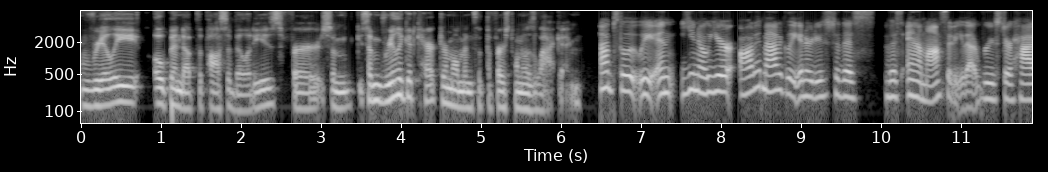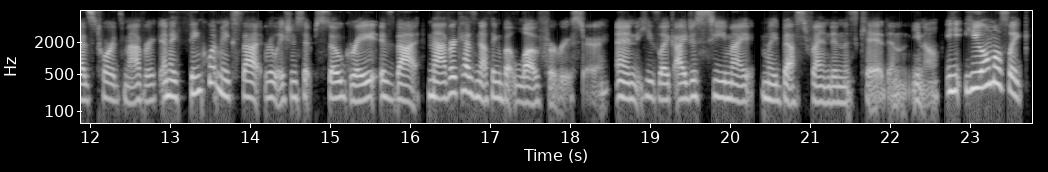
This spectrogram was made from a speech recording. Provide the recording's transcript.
really opened up the possibilities for some some really good character moments that the first one was lacking. Absolutely, and, you know, you're automatically introduced to this this animosity that Rooster has towards Maverick, and I think what makes that relationship so great is that Maverick has nothing but love for Rooster, and he's like, "I just see my my best friend in this kid," and, you know, he he almost, like,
